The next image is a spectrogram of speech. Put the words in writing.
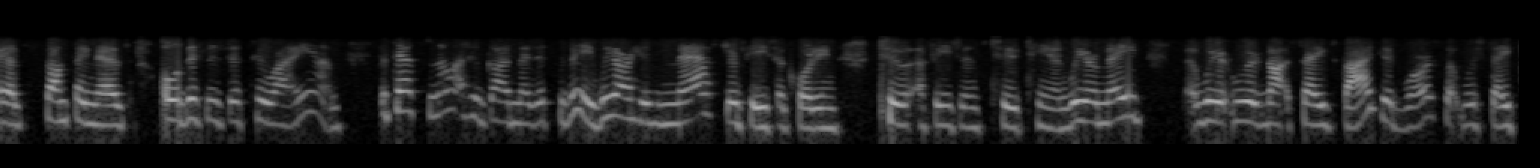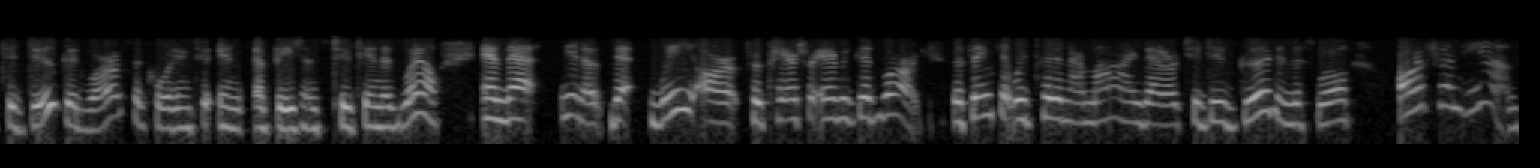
as something as, "Oh, this is just who I am." But that's not who God made us to be. We are His masterpiece, according to Ephesians two ten. We are made. We're, we're not saved by good works, but we're saved to do good works, according to in Ephesians two ten as well. And that you know that we are prepared for every good work. The things that we put in our mind that are to do good in this world are from Him.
